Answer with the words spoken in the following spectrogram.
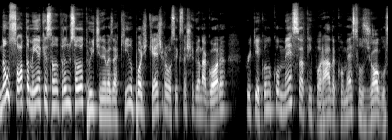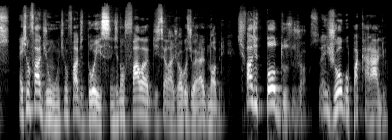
Não só também a questão da transmissão da Twitch, né? Mas aqui no podcast, para você que está chegando agora, porque quando começa a temporada, começam os jogos, a gente não fala de um, a gente não fala de dois, a gente não fala de, sei lá, jogos de horário nobre. A gente fala de todos os jogos. É jogo pra caralho.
